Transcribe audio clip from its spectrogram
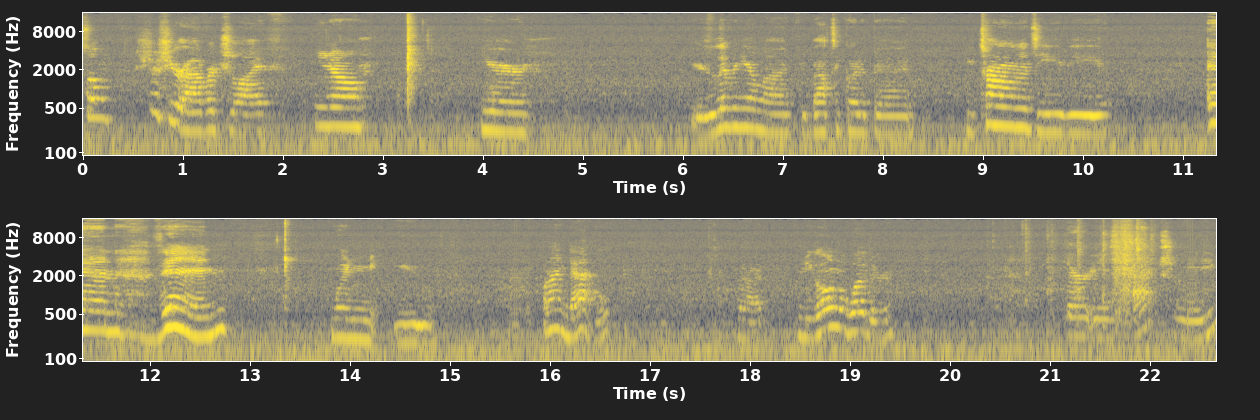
So it's just your average life, you know. You're you're living your life. You're about to go to bed. You turn on the TV, and then when you find out that when you go on the weather, there is actually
